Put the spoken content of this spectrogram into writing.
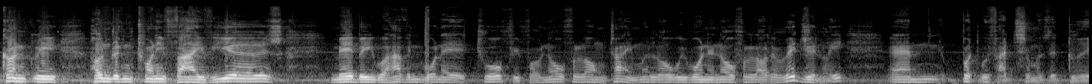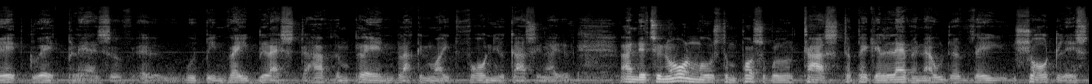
country. 125 years. Maybe we haven't won a trophy for an awful long time, although we won an awful lot originally. Um, but we've had some of the great, great players. Of, uh, we've been very blessed to have them playing black and white for Newcastle United. And it's an almost impossible task to pick 11 out of the short list,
